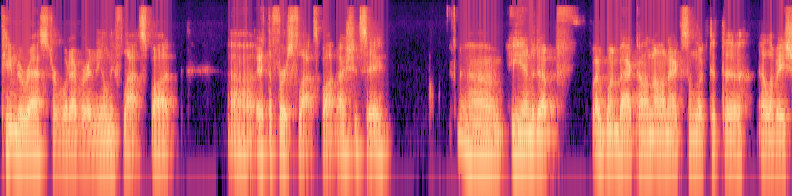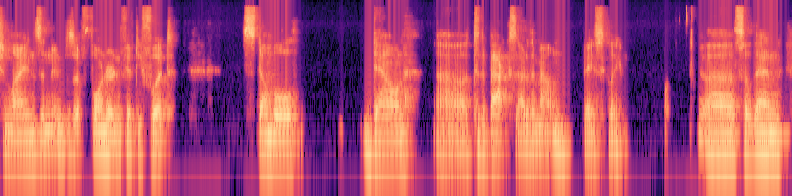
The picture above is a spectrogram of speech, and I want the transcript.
came to rest or whatever in the only flat spot uh, at the first flat spot, I should say. Um, he ended up. I went back on onX and looked at the elevation lines, and it was a 450 foot stumble down uh, to the back side of the mountain, basically. Uh, so then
